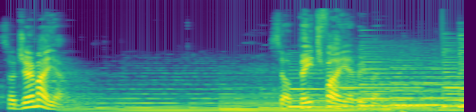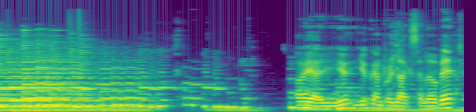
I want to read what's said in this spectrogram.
So, Jeremiah. So, page five, everybody. Oh, yeah, you, you can relax a little bit.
